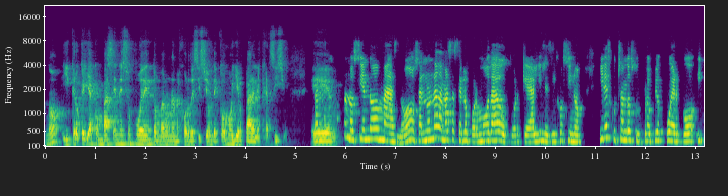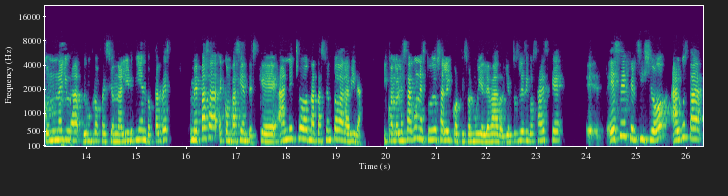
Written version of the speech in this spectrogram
¿no? Y creo que ya con base en eso pueden tomar una mejor decisión de cómo llevar el ejercicio. Eh, conociendo más, ¿no? O sea, no nada más hacerlo por moda o porque alguien les dijo, sino ir escuchando su propio cuerpo y con una ayuda de un profesional ir viendo. Tal vez me pasa eh, con pacientes que han hecho natación toda la vida y cuando les hago un estudio sale el cortisol muy elevado y entonces les digo, ¿sabes qué? Eh, ese ejercicio, algo está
